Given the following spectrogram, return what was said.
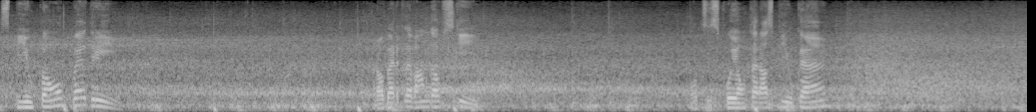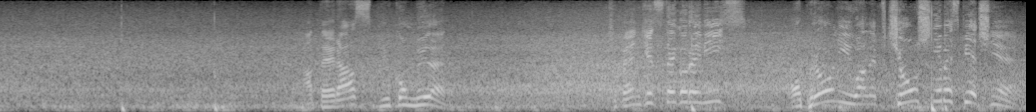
Z piłką Pedri. Robert Lewandowski. Odzyskują teraz piłkę. A teraz piłką Müller. Czy będzie z tego remis? Obronił, ale wciąż niebezpiecznie.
